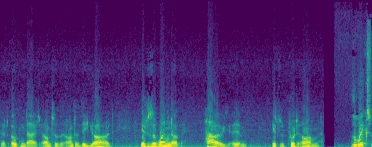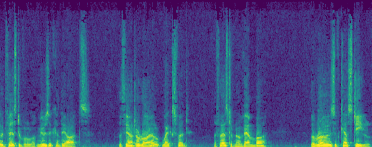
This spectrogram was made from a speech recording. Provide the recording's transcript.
that opened out onto the, onto the yard. It was a wonder how um, it was put on. The Wexford Festival of Music and the Arts, the Theatre Royal, Wexford, the 1st of November, The Rose of Castile.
